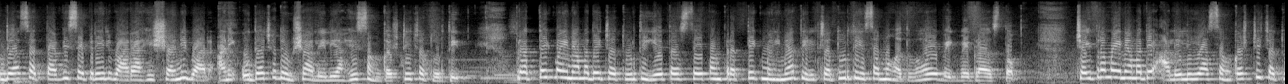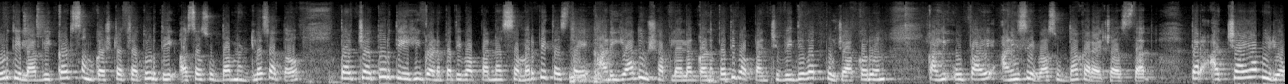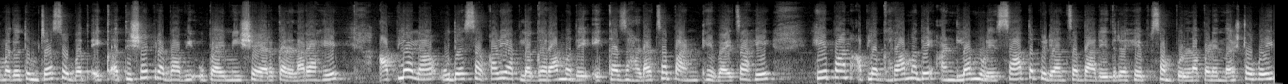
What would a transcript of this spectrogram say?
उद्या सत्तावीस एप्रिल वार आहे शनिवार आणि उद्याच्या दिवशी आलेली आहे संकष्टी चतुर्थी. प्रत्येक महिन्यामध्ये चतुर्थी येत असते पण प्रत्येक महिन्यातील चतुर्थीचं महत्त्व हे वेगवेगळं असतं. चैत्र महिन्यामध्ये आलेली या संकष्टी चतुर्थीला विकट संकष्ट चतुर्थी असं सुद्धा म्हटलं जातं. तर चतुर्थी ही गणपती बाप्पांना समर्पित असते आणि या दिवशी आपल्याला गणपती बाप्पांची विधिवत पूजा करून काही उपाय आणि सेवा सुद्धा करायच्या असतात. तर आजच्या या व्हिडिओमध्ये तुमच्यासोबत एक अतिशय प्रभावी उपाय मी शेअर करणार आहे. आपल्या आपल्याला उद्या सकाळी आपल्या घरामध्ये एका झाडाचं पान ठेवायचं आहे. हे पान आपल्या घरामध्ये आणल्यामुळे सात पिढ्यांचं दारिद्र्य हे संपूर्णपणे नष्ट होईल.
